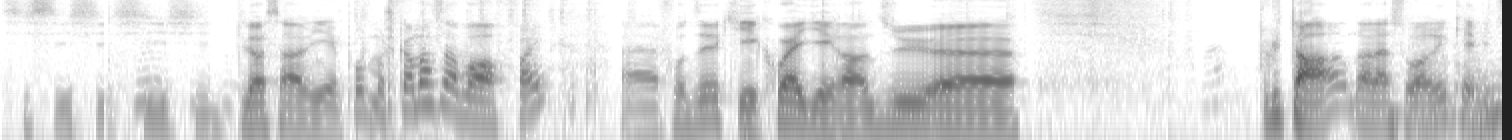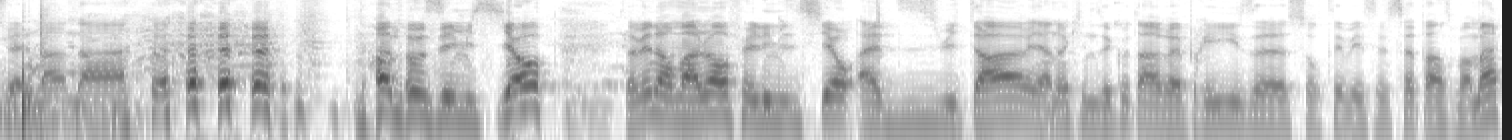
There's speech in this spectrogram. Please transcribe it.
si, si, si, si, si le plat s'en vient pas. Moi, je commence à avoir faim. Euh, faut dire qu'il est quoi? Il est rendu euh, plus tard dans la soirée qu'habituellement dans, nos émissions. Vous savez, normalement, on fait l'émission à 18h. Il y en a qui nous écoutent en reprise euh, sur TVC7 en ce moment.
